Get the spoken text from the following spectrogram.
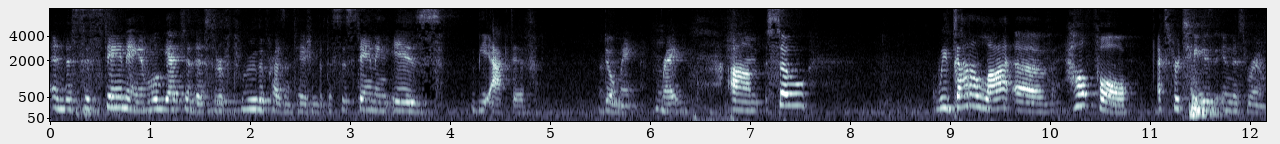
and the sustaining, and we'll get to this sort of through the presentation, but the sustaining is the active domain, right? Um, so we've got a lot of helpful expertise in this room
